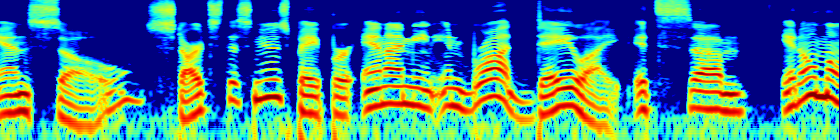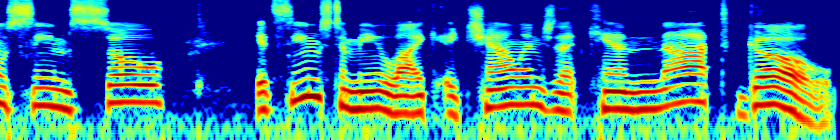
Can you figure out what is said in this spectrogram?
And so starts this newspaper, and I mean, in broad daylight, it's um, it almost seems so. It seems to me like a challenge that cannot go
